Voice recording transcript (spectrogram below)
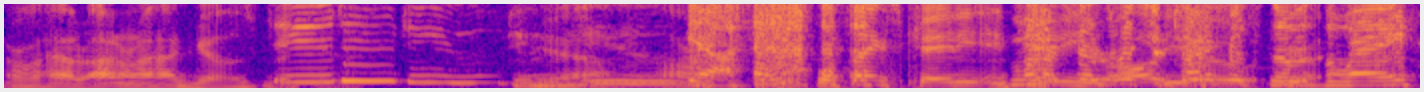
Or how, I don't know how it goes. But, do do do do Yeah, do. all right. Yeah. well, thanks, Katie. And Mark Katie, says your Richard audio, Dreyfuss knows your- the way.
